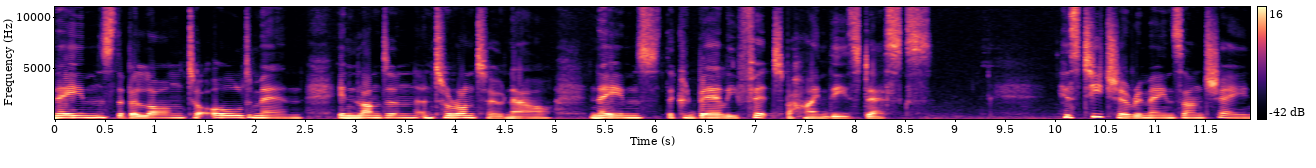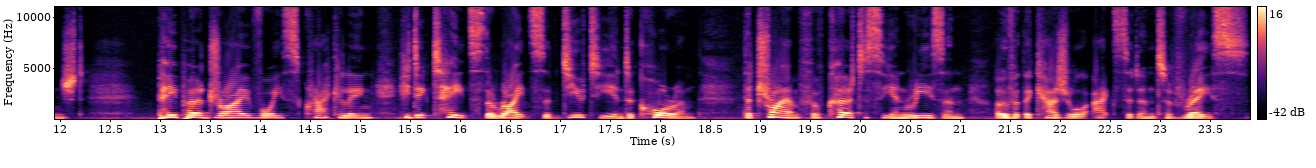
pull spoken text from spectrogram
names that belong to old men in London and Toronto now, names that could barely fit behind these desks. His teacher remains unchanged. Paper dry voice crackling, he dictates the rights of duty and decorum, the triumph of courtesy and reason over the casual accident of race.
